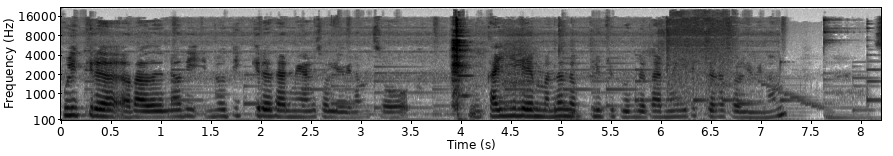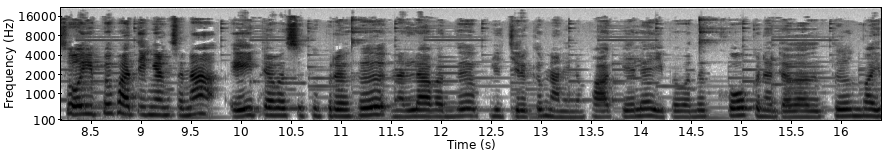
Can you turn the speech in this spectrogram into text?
புளிக்கிற அதாவது நொதி நொதிக்கிற தன்மையான சொல்லிவிடும். ஸோ கையிலே வந்து அந்த புளிச்சு கொடுக்குற தன்மை இருக்கிறத சொல்லிவிடும். ஸோ இப்போ பார்த்தீங்கன்னு சொன்னால் எயிட் ஹவர்ஸுக்கு பிறகு நல்லா வந்து புளிச்சிருக்கும் நான் இன்னும் பார்க்கல. இப்போ வந்து கோகனட் அதாவது தேங்காய்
